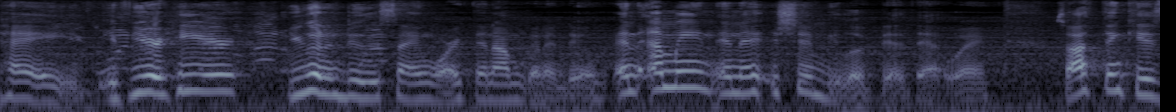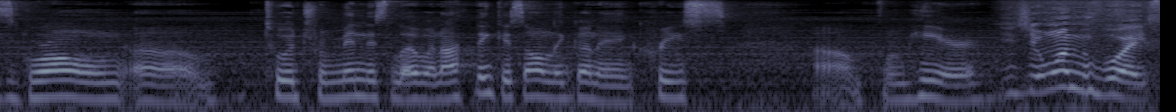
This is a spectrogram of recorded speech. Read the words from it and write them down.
hey, if you're here, you're going to do the same work that I'm going to do. And I mean, and it should be looked at that way. So I think it's grown um, to a tremendous level, and I think it's only going to increase um, from here. Use your woman voice.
